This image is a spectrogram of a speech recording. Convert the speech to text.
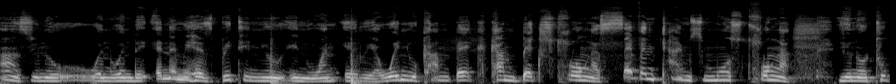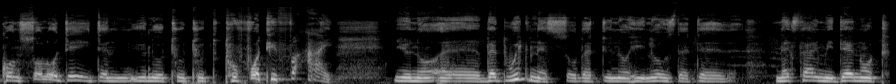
us, you know, when, when the enemy has beaten you in one area, when you come back, come back stronger, seven times more stronger, you know, to consolidate and, you know, to, to, to fortify, you know, uh, that weakness so that, you know, he knows that uh, next time he dare not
